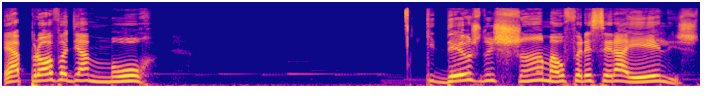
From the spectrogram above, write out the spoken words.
é a prova de amor que Deus nos chama a oferecer a eles.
